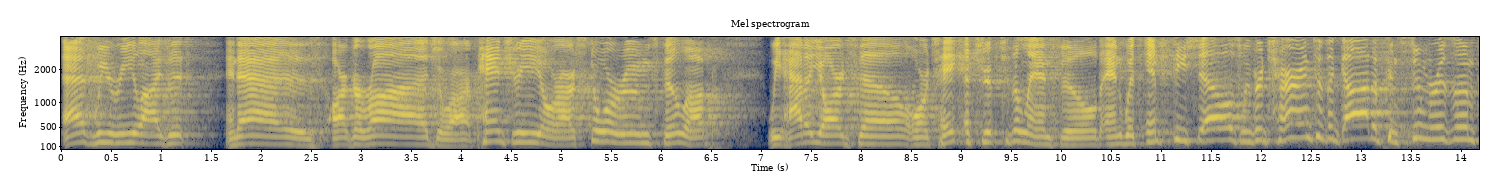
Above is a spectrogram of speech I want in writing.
as we realize it, and as our garage or our pantry or our storerooms fill up, we have a yard sale or take a trip to the landfill, and with empty shelves, we return to the God of consumerism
